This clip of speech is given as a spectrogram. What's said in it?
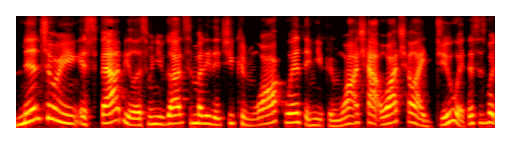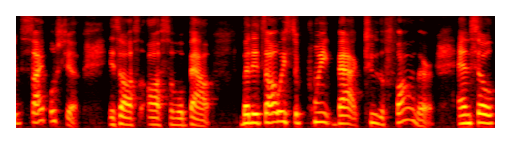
Mentoring is fabulous when you've got somebody that you can walk with and you can watch how watch how I do it. This is what discipleship is also also about. But it's always to point back to the Father. And so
